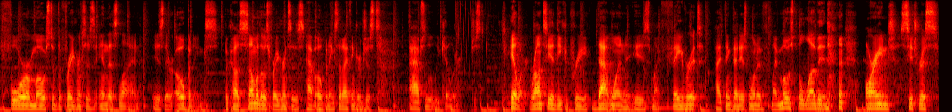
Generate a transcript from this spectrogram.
for most of the fragrances in this line is their openings because some of those fragrances have openings that I think are just absolutely killer. Just killer. Rancia di Capri, that one is my favorite. I think that is one of my most beloved orange citrus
